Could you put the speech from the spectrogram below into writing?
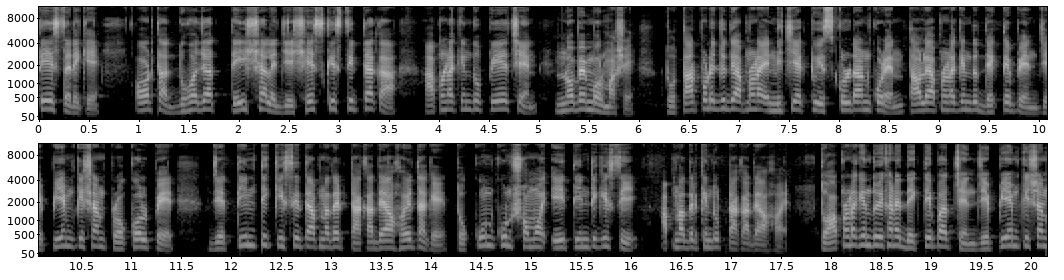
তেইশ তারিখে। অর্থাৎ দু হাজার তেইশ সালে যে শেষ কিস্তির টাকা আপনারা কিন্তু পেয়েছেন নভেম্বর মাসে। তো তারপরে যদি আপনারা নিচে একটু স্কুল ডাউন করেন, তাহলে আপনারা কিন্তু দেখতে পেন যে পিএম কিষাণ প্রকল্পের যে তিনটি কিস্তিতে আপনাদের টাকা দেওয়া হয়ে থাকে, তো কোন কোন সময় এই তিনটি কিস্তি আপনাদের কিন্তু টাকা দেওয়া হয়? তো আপনারা কিন্তু এখানে দেখতে পাচ্ছেন যে পিএম কিষাণ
